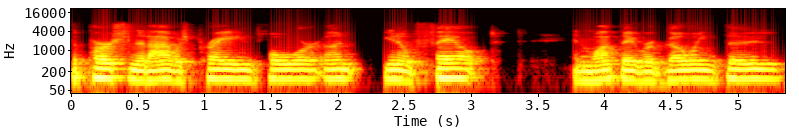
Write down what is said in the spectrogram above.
the person that I was praying for, un, you know, felt and what they were going through.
